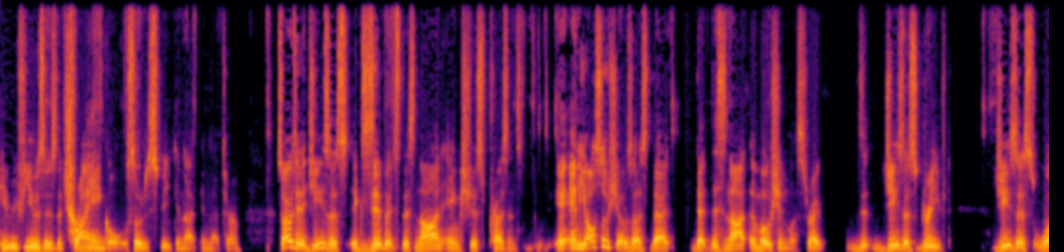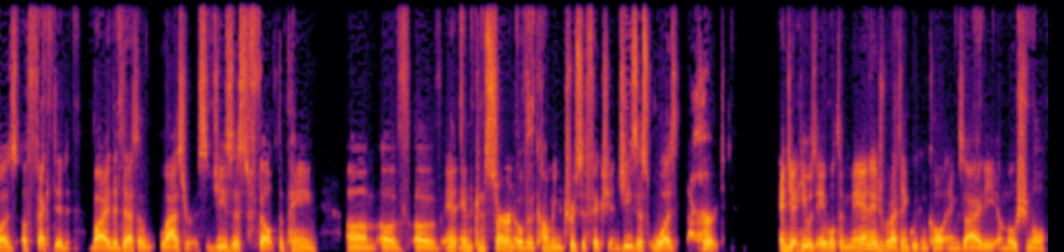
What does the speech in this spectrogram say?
he refuses the triangle, so to speak, in that in that term. So I would say that Jesus exhibits this non-anxious presence, and he also shows us that that this is not emotionless, right? Jesus grieved. Jesus was affected by the death of Lazarus. Jesus felt the pain um, of of and, and, concern over the coming crucifixion. Jesus was hurt. and yet he was able to manage what I think we can call anxiety, emotional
